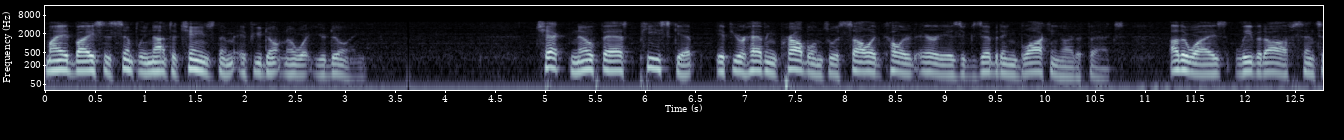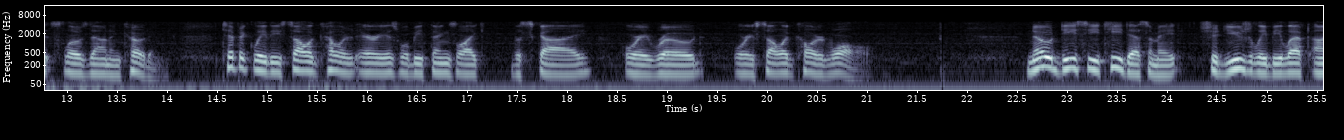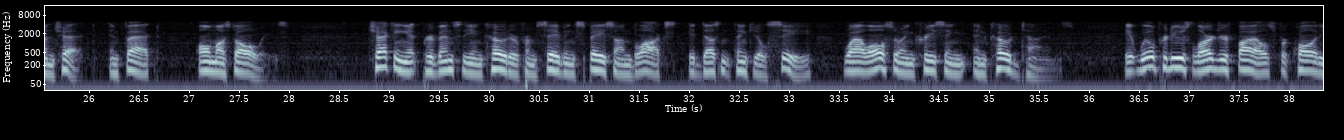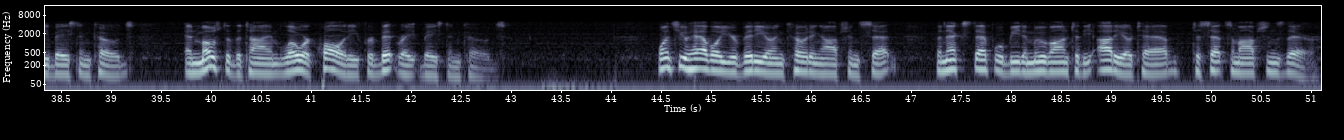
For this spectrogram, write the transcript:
My advice is simply not to change them if you don't know what you're doing. Check No Fast P-Skip if you're having problems with solid colored areas exhibiting blocking artifacts. Otherwise, leave it off since it slows down encoding. Typically, these solid colored areas will be things like the sky, or a road, or a solid colored wall. No DCT decimate should usually be left unchecked. In fact, almost always. Checking it prevents the encoder from saving space on blocks it doesn't think you'll see, while also increasing encode times. It will produce larger files for quality-based encodes, and most of the time lower quality for bitrate-based encodes. Once you have all your video encoding options set, the next step will be to move on to the Audio tab to set some options there.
